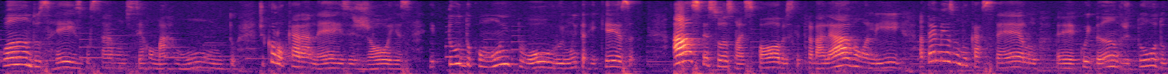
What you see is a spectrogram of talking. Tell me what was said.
quando os reis gostavam de se arrumar muito, de colocar anéis e joias e tudo com muito ouro e muita riqueza, as pessoas mais pobres que trabalhavam ali, até mesmo no castelo, é, cuidando de tudo,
